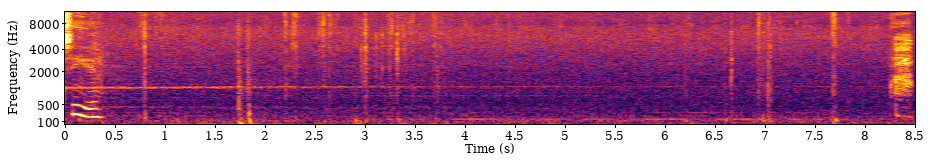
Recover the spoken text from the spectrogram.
See you. Up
